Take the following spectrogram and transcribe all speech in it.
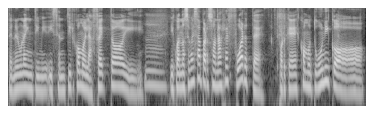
tener una intimidad y sentir como el afecto y, Mm. y cuando se va esa persona es re fuerte, porque es como tu único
